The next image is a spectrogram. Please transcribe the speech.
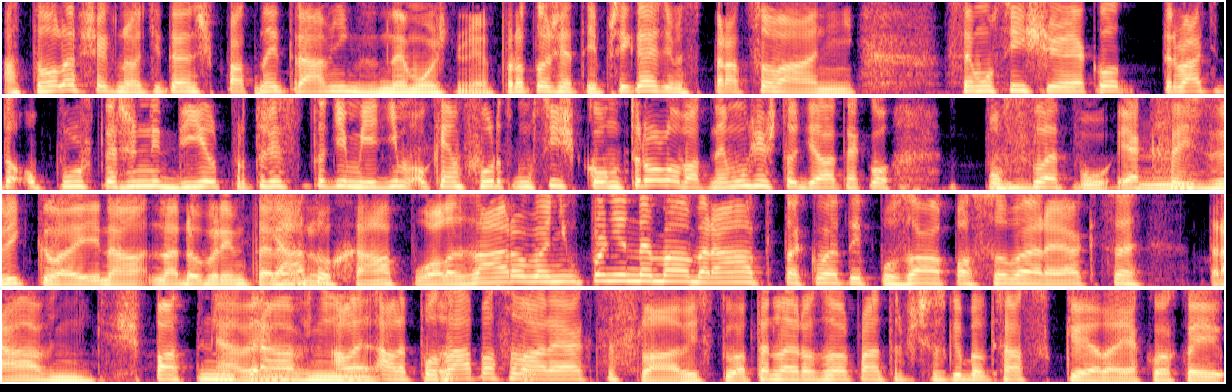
a tohle všechno ti ten špatný trávník znemožňuje, protože ty při každém zpracování se musíš, jako trvá ti to o půl vteřiny díl, protože se to tím jedním okem furt musíš kontrolovat, nemůžeš to dělat jako poslepu, jak seš zvyklý na, na dobrým terénu. Já to chápu, ale zároveň úplně nemám rád takové ty pozápasové reakce. Trávník, špatný Já vím, trávník. Ale, ale pozápasová reakce slávistů a tenhle rozhovor pana Trpišovského byl třeba skvělý, jako takový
